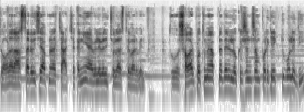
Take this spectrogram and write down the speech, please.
চওড়া রাস্তা রয়েছে আপনারা চার চাকা নিয়ে অ্যাভেলেবেল চলে আসতে পারবেন। তো সবার প্রথমে আপনাদের লোকেশন সম্পর্কে একটু বলে দিই।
